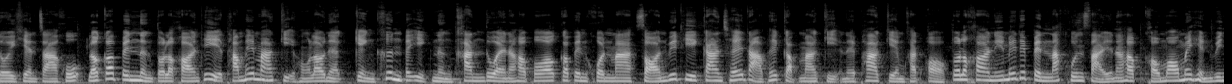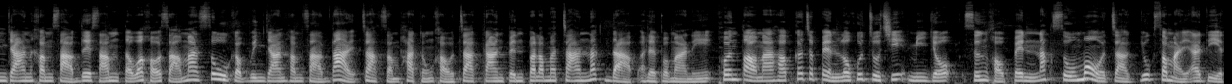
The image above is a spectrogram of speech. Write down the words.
โดยเคียนจาคุแล้วก็เป็นหนึ่งตัวละครที่ทำให้มากิของเราเนี่ยเก่งขึ้นไปอีกหนึ่งขั้นด้วยนะครับเพราะว่าก็เป็นคนมาสอนวิธีการใช้ดาบให้กับมากิในภาคเกมคัดออก ตัวละครนี้ไม่ได้เป็นนักคุณใสยนะครับเขามองไม่เห็นวิญญาณคำสาปได้ซ้ำแต่ว่าเขาสามารถสู้กับวิญญาณคำสาปได้ จากสัมผัสของเขาจากการเป็นปรมาจารย์นักดาบอะไรประมาณนี้ คนต่อมาครับก็จะเป็นโลคุจูชิมิโยะซึ่งเขาเป็นนักซูโม่จากยุคสมัยอดีต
